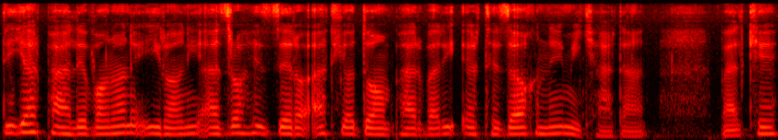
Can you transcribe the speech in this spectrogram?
دیگر پهلوانان ایرانی از راه زراعت یا دامپروری ارتزاق نمی کردند بلکه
